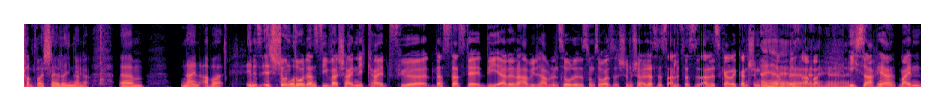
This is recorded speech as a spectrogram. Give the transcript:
Kommt mal schnell durcheinander. Ähm, nein, aber Es ist schon so, dass die Wahrscheinlichkeit für, dass, dass der, die Erde eine habitable Zone ist und sowas, das stimmt schon, das ist alles, das ist alles ganz schön Ja, ja, knapp ja, ist. ja, Aber ja, ja. ich sag ja, mein,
